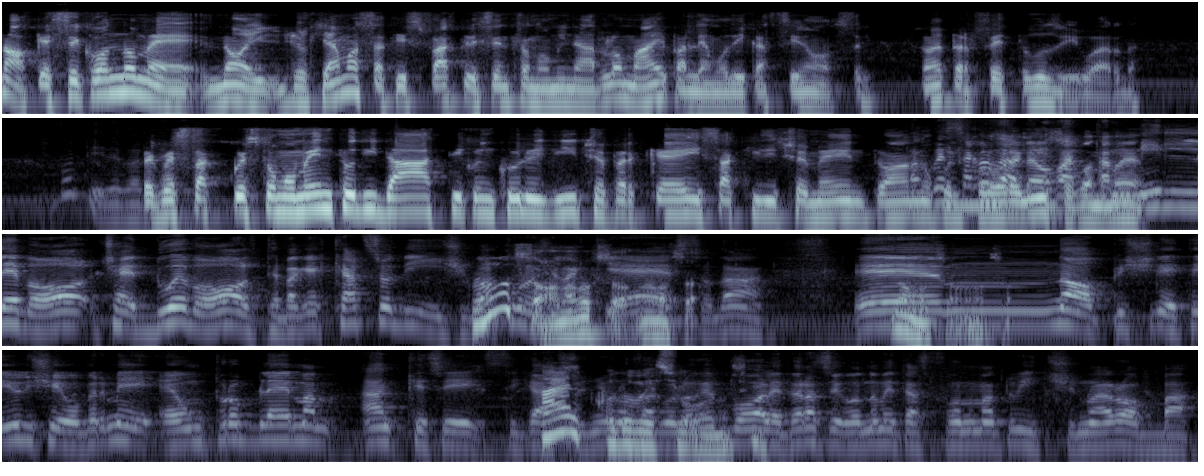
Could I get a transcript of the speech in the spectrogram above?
no, che secondo me noi giochiamo a Satisfactory senza nominarlo mai, parliamo dei cazzi nostri. Secondo me è perfetto così, guarda. Dire, Per questa- questo momento didattico in cui lui dice perché i sacchi di cemento hanno quel questa cosa colore lì, l'abbiamo fatta secondo me... mille volte, cioè due volte, ma che cazzo dici? Non lo Qualcuno so, non lo so, non lo chiesto, so. dai. Non lo so, Ehm, non lo so. No, piscinetta, io dicevo, per me è un problema, anche se sti Ah, cazzi ecco dove fa quello sono, che sì. vuole, però secondo me trasforma Twitch in una roba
